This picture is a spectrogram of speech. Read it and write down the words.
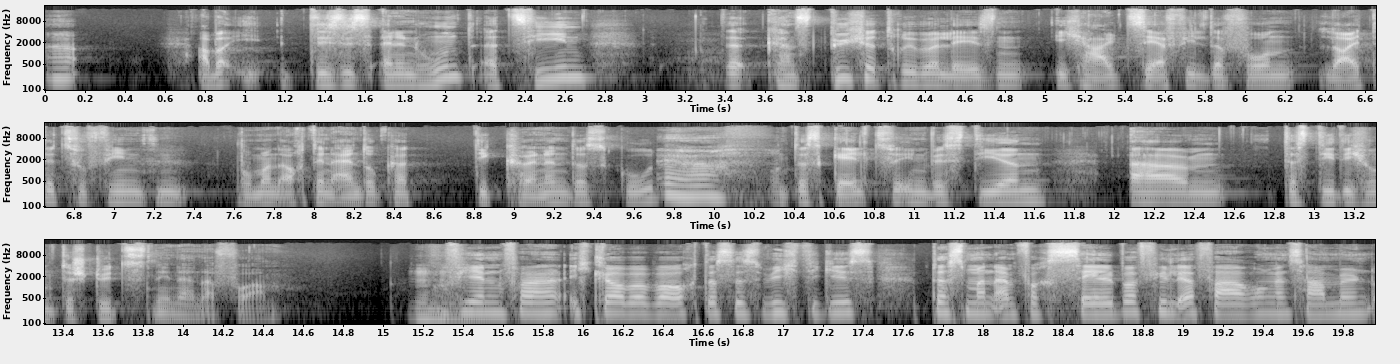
Ja. Aber dieses einen Hund erziehen, da kannst Bücher drüber lesen. Ich halte sehr viel davon, Leute zu finden, wo man auch den Eindruck hat, die können das gut ja. und das Geld zu investieren, ähm, dass die dich unterstützen in einer Form. Mhm. Auf jeden Fall. Ich glaube aber auch, dass es wichtig ist, dass man einfach selber viel Erfahrungen sammeln,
